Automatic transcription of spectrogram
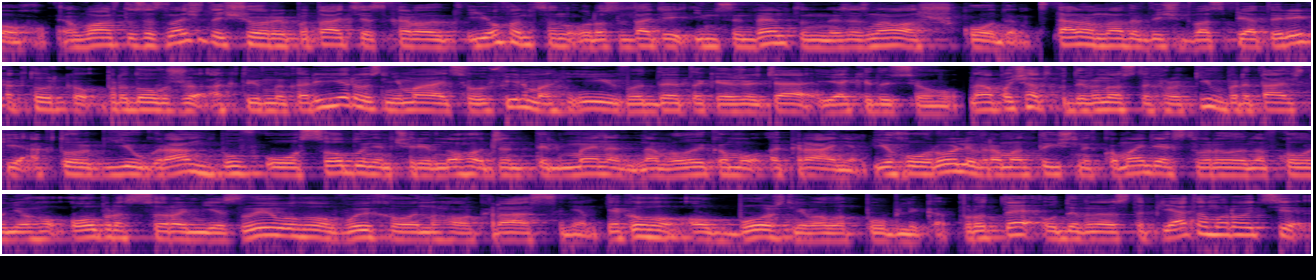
епоху. Варто зазначити, що репутація Скарлетт Йоханссон у результаті інциденту не зазнала шкоди. Станом на 2025 рік акторка продовжує активну кар'єру, знімається у фільмах і веде таке життя, як і до цього. На початку 90-х років британський актор Г'ю Грант був уособленням чарівного джентльмена на великому екрані. Його ролі в романтичних комедіях створили навколо нього образ сором'язливого вихованого красення, якого обожнювала публіка. Проте у 95-му році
